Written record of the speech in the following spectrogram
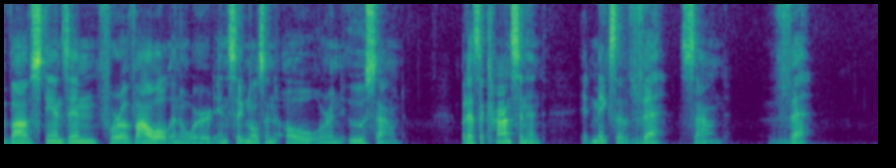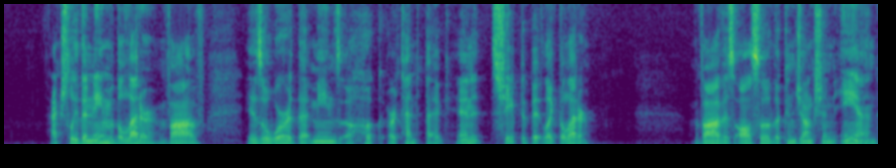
Vav stands in for a vowel in a word and signals an O or an U sound. But as a consonant, it makes a V sound. V. Actually, the name of the letter, Vav, is a word that means a hook or tent peg, and it's shaped a bit like the letter. Vav is also the conjunction and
